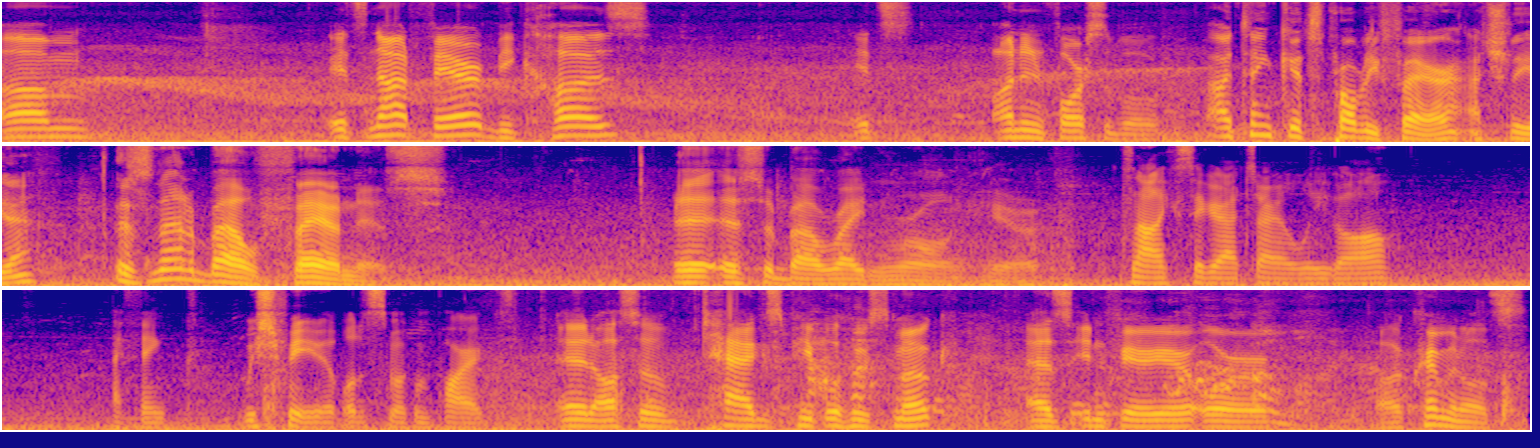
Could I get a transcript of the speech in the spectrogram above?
Um, it's not fair because it's unenforceable. I think it's probably fair, actually, yeah. It's not about fairness. It's about right and wrong here. It's not like cigarettes are illegal. I think we should be able to smoke in parks. It also tags people who smoke as inferior or uh, criminals.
